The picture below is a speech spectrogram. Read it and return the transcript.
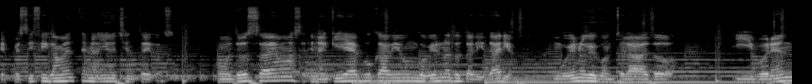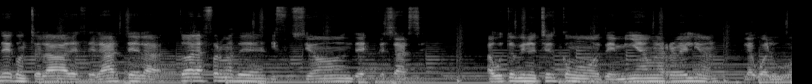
específicamente en el año 82. Como todos sabemos, en aquella época había un gobierno totalitario, un gobierno que controlaba todo, y por ende controlaba desde el arte todas las formas de difusión, de expresarse. Augusto Pinochet, como temía una rebelión, la cual hubo,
